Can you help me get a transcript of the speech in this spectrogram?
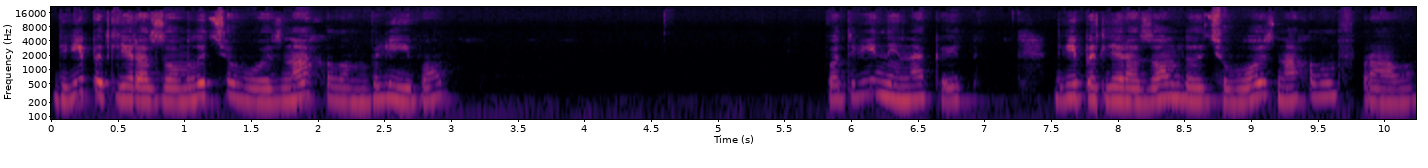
2 петлі разом лицьовою з нахилом вліво, подвійний накид. Дві петлі разом лицьовою з нахилом вправо.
